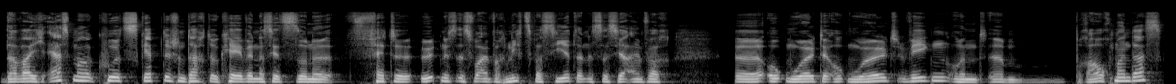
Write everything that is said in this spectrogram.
da war ich erstmal kurz skeptisch und dachte, okay, wenn das jetzt so eine fette Ödnis ist, wo einfach nichts passiert, dann ist das ja einfach äh, Open World der Open World wegen und ähm, braucht man das?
